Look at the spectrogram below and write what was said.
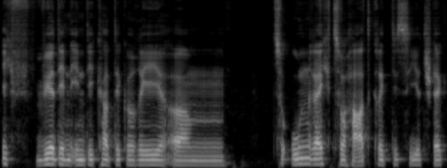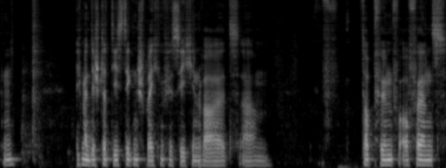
Ich würde ihn in die Kategorie ähm, zu Unrecht so hart kritisiert stecken. Ich meine, die Statistiken sprechen für sich in Wahrheit. Ähm, Top 5 Offense.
